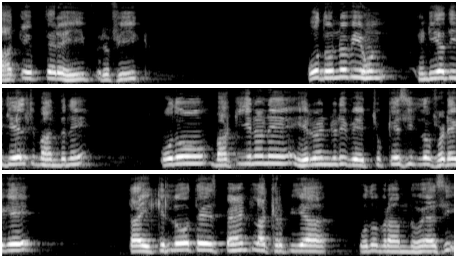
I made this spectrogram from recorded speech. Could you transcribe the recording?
ਆਕਿਬ ਤੇ ਰਹੀਫ, ਰਫੀਕ। ਉਹ ਦੋਨੋਂ ਵੀ ਹੁਣ ਇੰਡੀਆ ਦੀ ਜੇਲ੍ਹ 'ਚ ਬੰਦ ਨੇ। ਉਦੋਂ ਬਾਕੀ ਇਹਨਾਂ ਨੇ ਹੀਰੋਇਨ ਜਿਹੜੀ ਵੇਚ ਚੁੱਕੇ ਸੀ, ਜਦੋਂ ਫੜੇ ਗਏ 2.5 ਕਿਲੋ ਤੇ 65 ਲੱਖ ਰੁਪਇਆ ਉਦੋਂ ਬਰਾਮਦ ਹੋਇਆ ਸੀ।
